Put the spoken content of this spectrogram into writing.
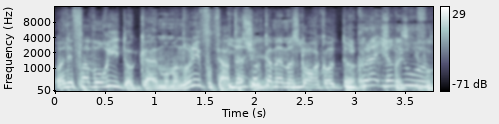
on est favori. Donc à un moment donné, il faut faire attention quand même à ce qu'on raconte. Nicolas, il Je en pense est où faut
